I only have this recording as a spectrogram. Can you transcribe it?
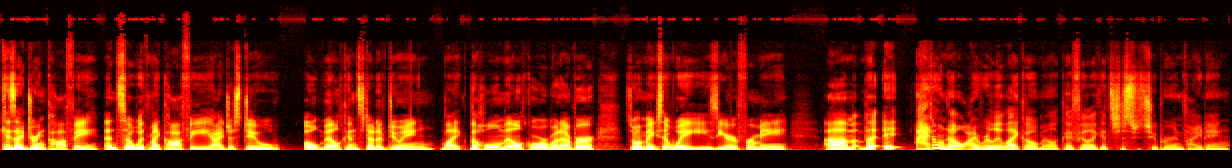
because i drink coffee and so with my coffee i just do oat milk instead of doing like the whole milk or whatever so it makes it way easier for me um but it i don't know. I really like oat milk. I feel like it's just super inviting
